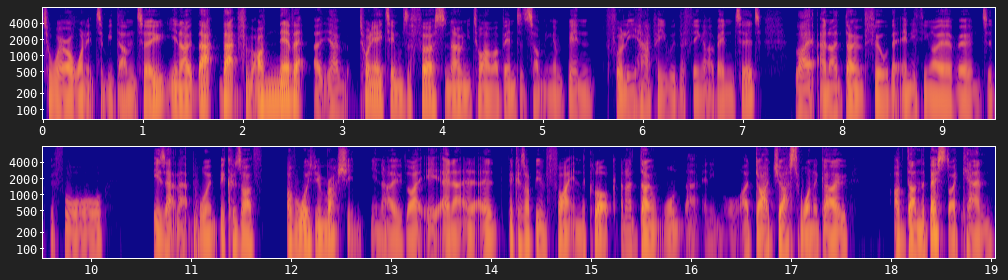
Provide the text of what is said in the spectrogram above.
to where I want it to be done to. You know that that for, I've never. uh, You know, 2018 was the first and only time I've entered something and been fully happy with the thing I've entered. Like, and I don't feel that anything I ever entered before is at that point because I've I've always been rushing. You know, like it, and I, uh, because I've been fighting the clock, and I don't want that anymore. I, I just want to go. I've done the best I can,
